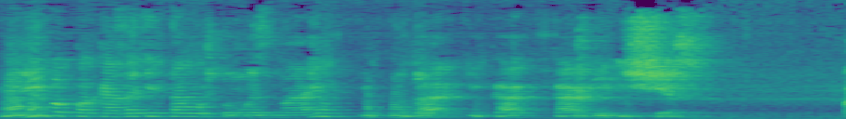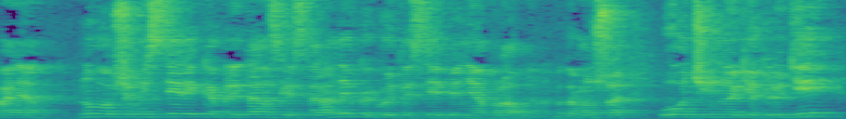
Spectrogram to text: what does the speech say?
либо показатель того, что мы знаем и куда и как каждый исчез. Понятно. Ну, в общем, истерика британской стороны в какой-то степени оправдана, потому что у очень многих людей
